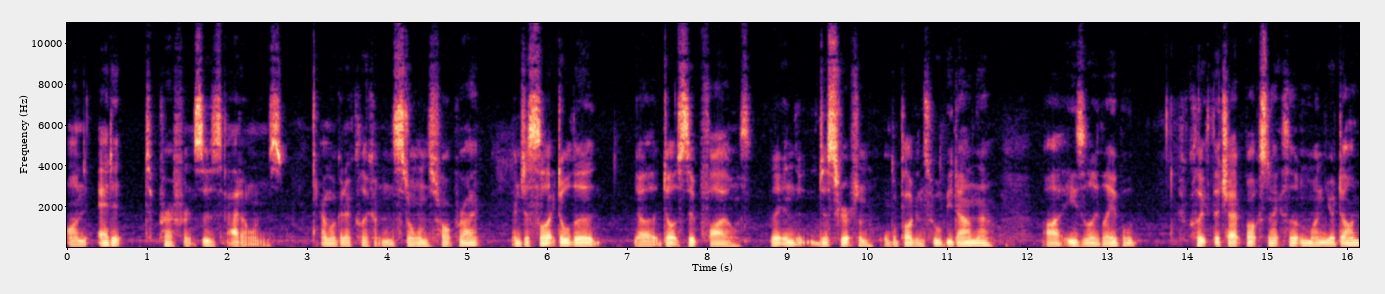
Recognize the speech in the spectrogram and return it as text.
on Edit, Preferences, Add-ons, and we're going to click on Install on the top right, and just select all the uh, .zip files in the description. All the plugins will be down there, uh, easily labeled. Click the checkbox next to them when you're done.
